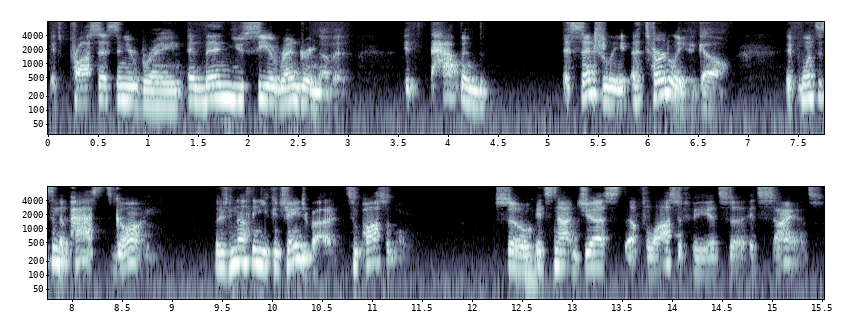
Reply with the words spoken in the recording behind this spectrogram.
it's processed in your brain, and then you see a rendering of it. It happened essentially eternally ago. If once it's in the past, it's gone. There's nothing you can change about it. It's impossible. So it's not just a philosophy; it's a, it's science.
